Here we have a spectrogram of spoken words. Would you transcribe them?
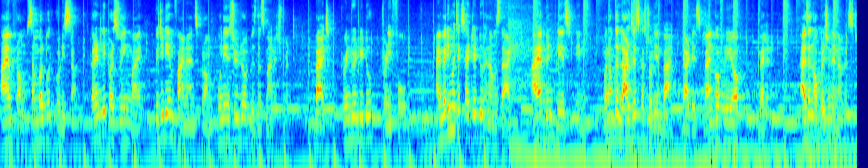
I am from Sambalpur, Odisha, currently pursuing my PGDM Finance from Pune Institute of Business Management, batch 2022-24. I am very much excited to announce that I have been placed in one of the largest custodian bank that is Bank of New York Mellon as an operation analyst.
